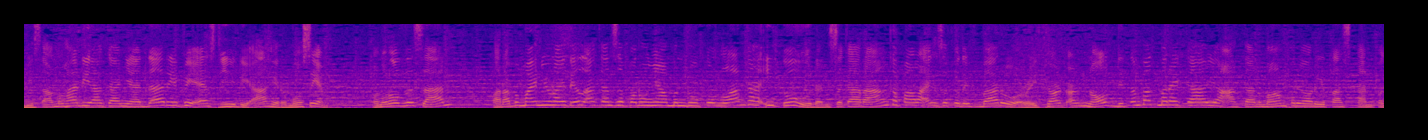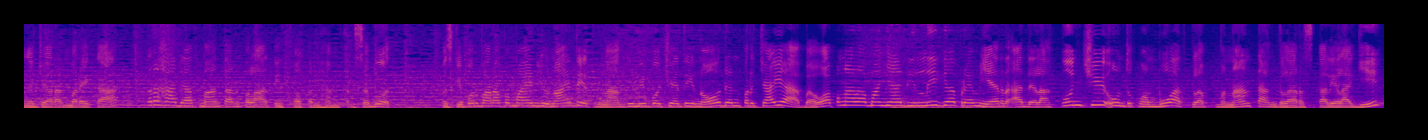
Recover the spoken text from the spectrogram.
bisa menghadiahkannya dari PSG di akhir musim. Menurut The Sun, Para pemain United akan sepenuhnya mendukung langkah itu dan sekarang kepala eksekutif baru Richard Arnold di tempat mereka yang akan memprioritaskan pengejaran mereka terhadap mantan pelatih Tottenham tersebut. Meskipun para pemain United mengagumi Pochettino dan percaya bahwa pengalamannya di Liga Premier adalah kunci untuk membuat klub menantang gelar sekali lagi,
